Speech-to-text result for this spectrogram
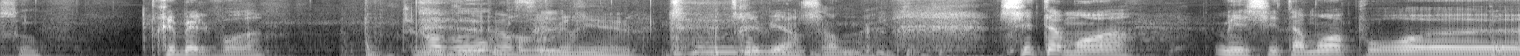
Morceau. Très belle voix. Bravo. Bravo Muriel. Très bien ensemble. C'est à moi. Mais c'est à moi pour. euh,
